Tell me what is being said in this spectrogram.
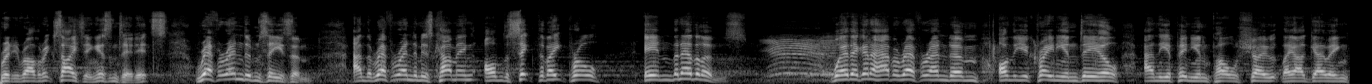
really rather exciting, isn't it? It's referendum season, and the referendum is coming on the 6th of April in the Netherlands. Where they're going to have a referendum on the Ukrainian deal, and the opinion polls show they are going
